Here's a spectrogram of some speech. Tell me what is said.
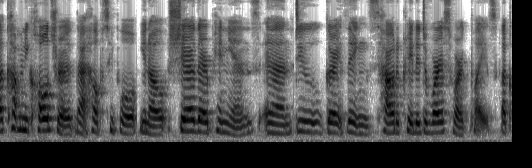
a company culture that helps people, you know, share their opinions and do great things, how to create a diverse workplace. Like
